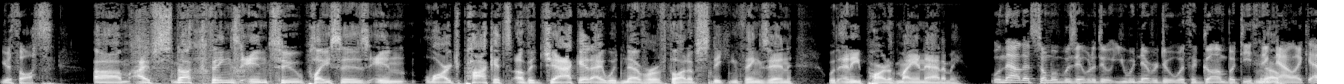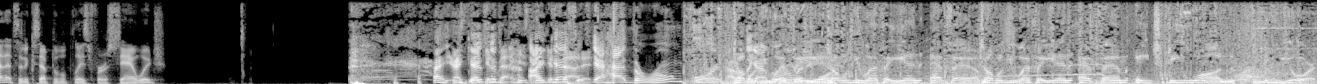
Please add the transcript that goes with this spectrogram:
Your thoughts? Um, I've snuck things into places in large pockets of a jacket. I would never have thought of sneaking things in with any part of my anatomy. Well, now that someone was able to do it, you would never do it with a gun, but do you think No. now, like, yeah, that's an acceptable place for a sandwich? I, I guess thinking if, about- he's I thinking guess about if it. you had the room for it, I don't think I have the room WFAN, anymore. WFAN FM, WFAN FM HD1, New York.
